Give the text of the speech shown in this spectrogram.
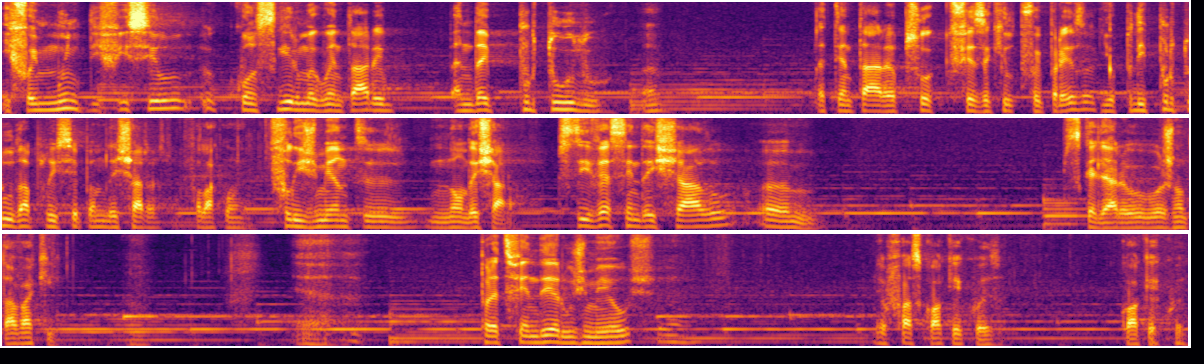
E foi muito difícil conseguir-me aguentar. Eu andei por tudo a tentar. A pessoa que fez aquilo que foi presa e eu pedi por tudo à polícia para me deixar falar com ele. Felizmente não deixaram. Se tivessem deixado, hum, se calhar eu hoje não estava aqui. É, para defender os meus, é, eu faço qualquer coisa. Qualquer coisa.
